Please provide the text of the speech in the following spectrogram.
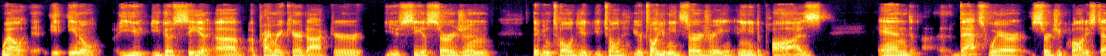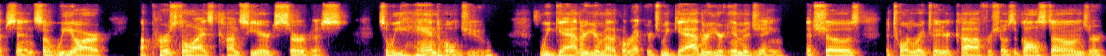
Well, you know, you, you go see a, a primary care doctor, you see a surgeon, they've been told you, you told, you're told you need surgery and you need to pause. And that's where SurgiQuality steps in. So we are a personalized concierge service. So we handhold you. We gather your medical records. We gather your imaging that shows a torn rotator cuff or shows the gallstones or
